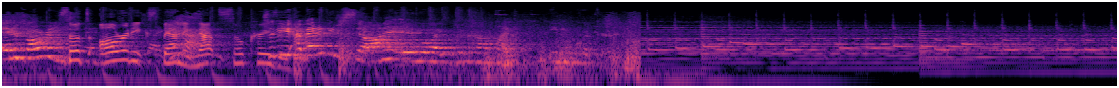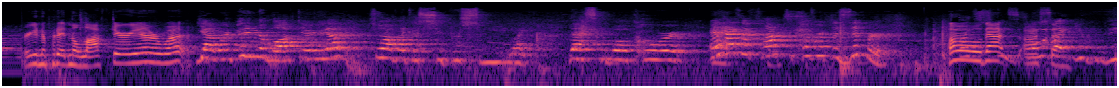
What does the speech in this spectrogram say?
And it's already So it's expanding. already It's like- expanding. yeah. That's so So crazy. you, I bet if you sit on it, it will like become like Are you gonna put it in the loft area or what? Yeah, we're gonna put it in the loft area, so we'll have like a super sweet like basketball court. And it has a flap to cover up the zipper. Oh, That's that's. So awesome. like you,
